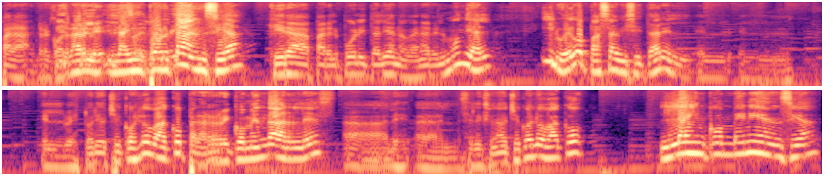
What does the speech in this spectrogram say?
para recordarle la importancia que era para el pueblo italiano ganar el mundial y luego pasa a visitar el, el- el- el vestuario checoslovaco para recomendarles al, seleccionado checoslovaco la inconveniencia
